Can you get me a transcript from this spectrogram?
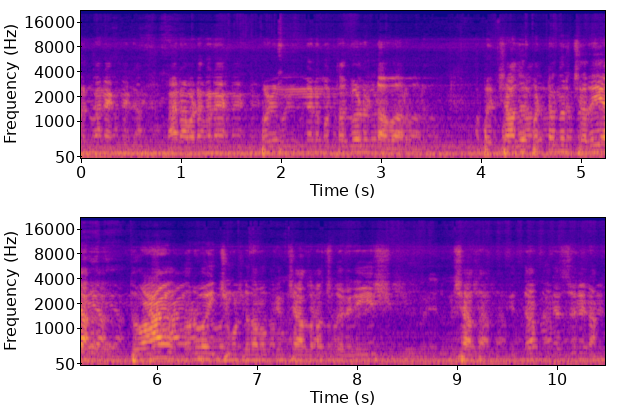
ഓർക്കാനായിട്ടില്ല കാരണം അവിടെ അങ്ങനെ എപ്പോഴും ഇങ്ങനെ മുത്തകൾ ഉണ്ടാവാറുണ്ട്. അപ്പൊ പെട്ടെന്ന് ഒരു ചെറിയ ദ്വാ നിർവഹിച്ചുകൊണ്ട് നമുക്ക് ഇൻഷാ അല്ലാ മസൂദ് രതീഷ് ഇൻഷാ അല്ലാ യുദ്ധം നസ്രിനാണ്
